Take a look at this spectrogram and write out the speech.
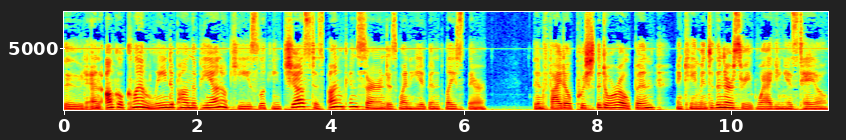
food, and Uncle Clem leaned upon the piano keys, looking just as unconcerned as when he had been placed there. Then Fido pushed the door open and came into the nursery, wagging his tail.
